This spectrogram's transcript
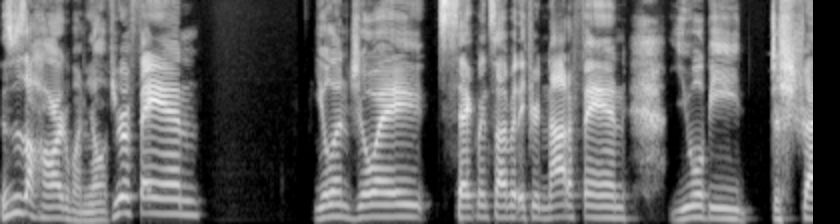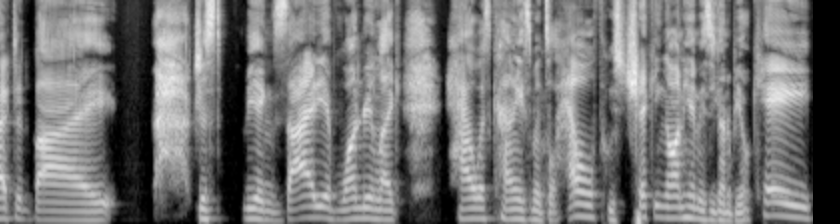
this was a hard one, y'all. If you're a fan, you'll enjoy segments of it. If you're not a fan, you will be distracted by just the anxiety of wondering like how is Kanye's mental health? Who's checking on him? Is he going to be okay?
